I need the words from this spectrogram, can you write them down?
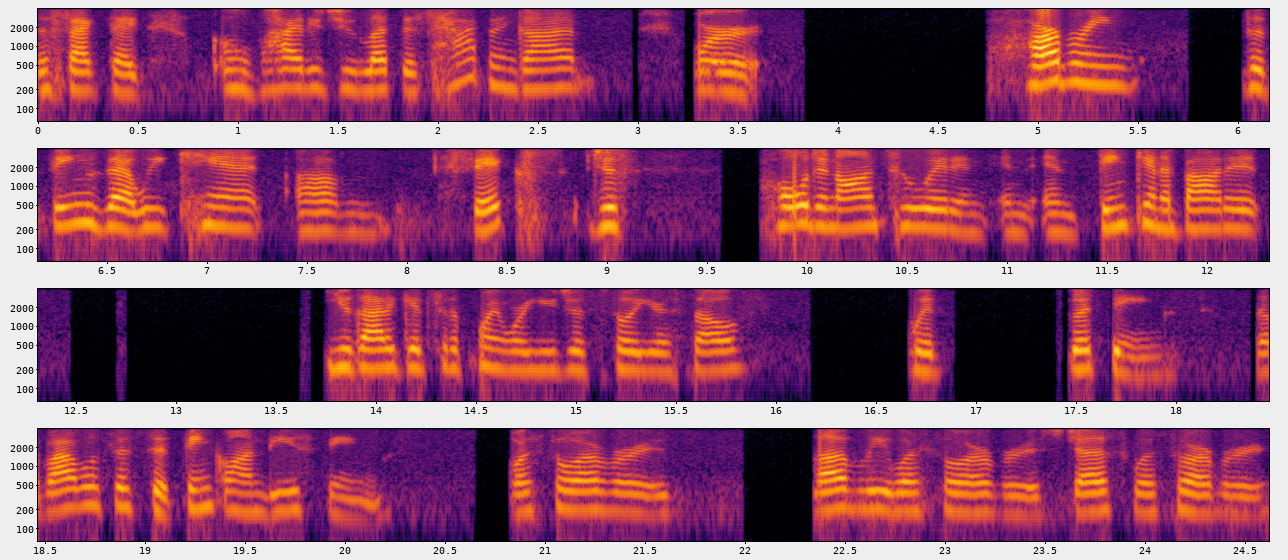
the fact that, oh, why did you let this happen, God? Or harboring the things that we can't um, fix, just holding on to it and, and, and thinking about it. You got to get to the point where you just fill yourself with good things. The Bible says to think on these things whatsoever is lovely, whatsoever is just, whatsoever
